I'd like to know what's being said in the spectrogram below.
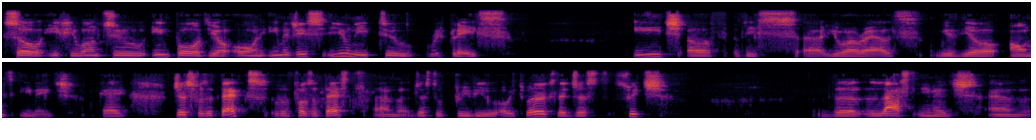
so if you want to import your own images, you need to replace each of these uh, URLs with your own image. Okay, just for the text, for the test, and just to preview how it works, let's just switch the last image and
